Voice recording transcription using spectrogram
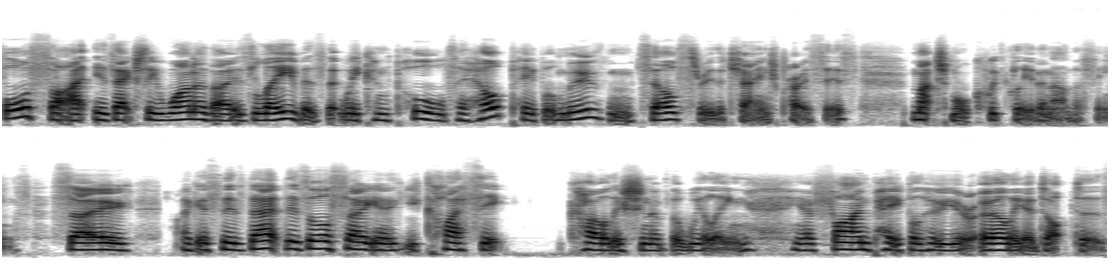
foresight is actually one of those levers that we can pull to help people move themselves through the change process much more quickly than other things. So I guess there's that. There's also you know, your classic coalition of the willing. You know, find people who are your early adopters.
